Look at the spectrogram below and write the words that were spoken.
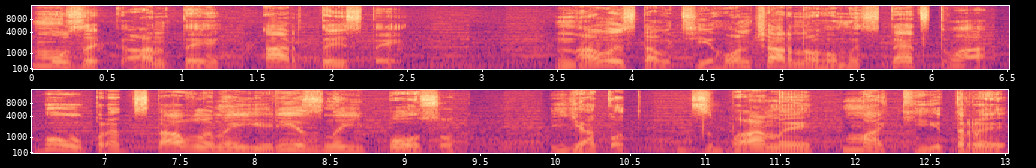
музиканти, артисти. На виставці гончарного мистецтва був представлений різний посуд, як от дзбани, макітри,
